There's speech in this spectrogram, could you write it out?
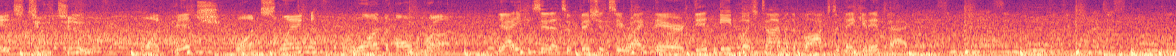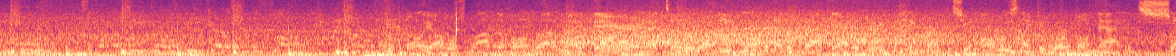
It's 2-2. One pitch, one swing, one home run. Yeah, you can say that's efficiency right there. Didn't need much time in the box to make an impact. Well, he almost robbed a home run right there, and I tell you what, he'd love another crack at it. During batting practice, you always like to work on that, and so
